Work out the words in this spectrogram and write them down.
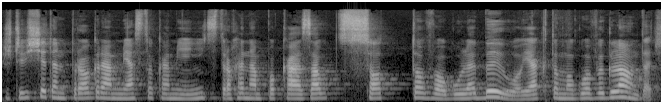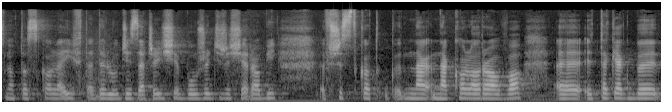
Rzeczywiście ten program Miasto Kamienic trochę nam pokazał, co to w ogóle było, jak to mogło wyglądać. No to z kolei wtedy ludzie zaczęli się burzyć, że się robi wszystko na, na kolorowo, y, tak jakby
